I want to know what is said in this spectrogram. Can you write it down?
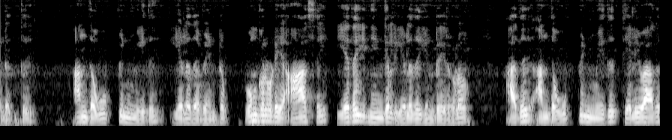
எடுத்து அந்த உப்பின் மீது எழுத வேண்டும். உங்களுடைய ஆசை எதை நீங்கள் எழுதுகின்றீர்களோ அது அந்த உப்பின் மீது தெளிவாக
